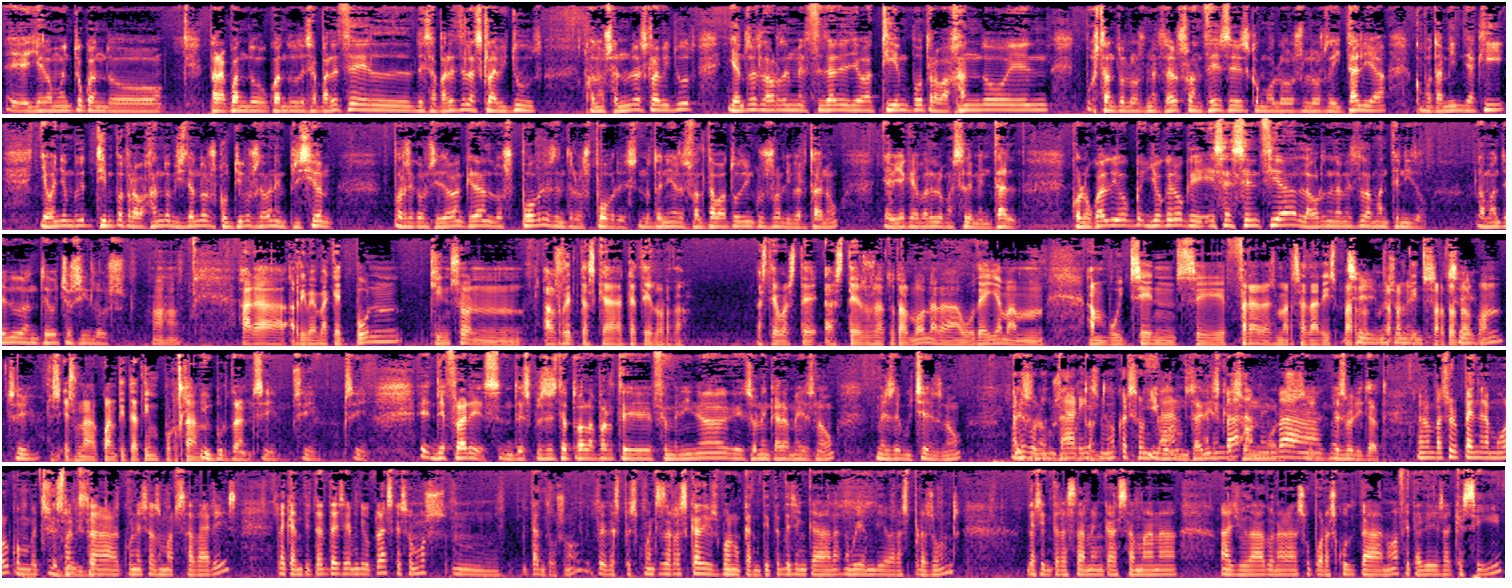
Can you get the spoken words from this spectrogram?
Eh, llega un momento cuando para cuando cuando desaparece el, desaparece la esclavitud cuando se anula la esclavitud y entonces la orden mercedaria lleva tiempo trabajando en pues tanto los mercenarios franceses como los, los de Italia como también de aquí llevan ya un tiempo trabajando visitando los cautivos que estaban en prisión pues se consideraban que eran los pobres de entre los pobres no tenían les faltaba todo incluso la libertad no y había que llevarle lo más elemental con lo cual yo, yo creo que esa esencia la orden de la mesa la ha mantenido l'ha mantingut durant ocho siglos. Uh -huh. Ara arribem a. Quins són els reptes que, que té l'Orde? Esteu este, estesos a tot el món, ara ho dèiem, amb, amb 800 eh, frares mercedaris per, sí, repartits per tot sí, el món. Sí. És, és una quantitat important. Important, sí, sí. sí. Eh, de frares, després està tota la part femenina, que són encara més, no? Més de 800, no? Bueno, i voluntaris, no? que són I tants. voluntaris va, que són molts, va... sí, és veritat. No, em va sorprendre molt, quan vaig És començar veritat. a conèixer els mercedaris, la quantitat de gent, diu, clar, és que som mm, tantos, no? Però després comences a rascar i dius, bueno, quantitat de gent que ara, avui en dia va a les presons, desinteressadament cada setmana a ajudar, a donar suport, a escoltar, no? a fer tallers, el que sigui,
